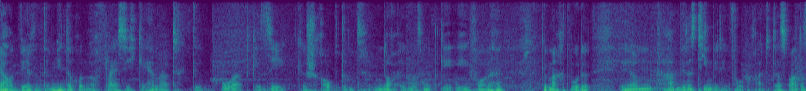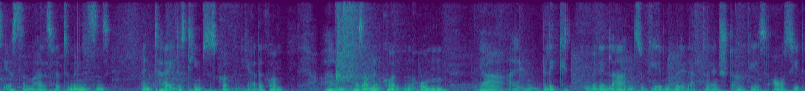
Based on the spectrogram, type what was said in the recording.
Ja, und während im Hintergrund noch fleißig gehämmert, gebohrt, gesägt, geschraubt und noch irgendwas mit GE vorne gemacht wurde, ähm, haben wir das Teammeeting vorbereitet. Das war das erste Mal, dass wir zumindest einen Teil des Teams, das konnten nicht alle kommen, ähm, versammeln konnten, um ja einen Blick über den Laden zu geben, über den aktuellen Stand, wie es aussieht,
